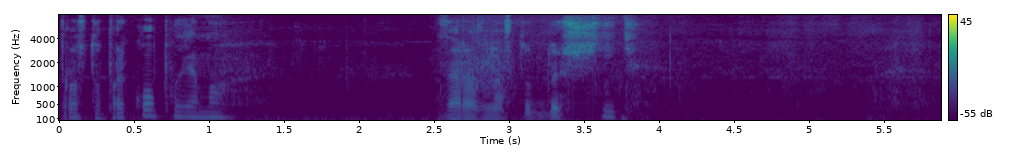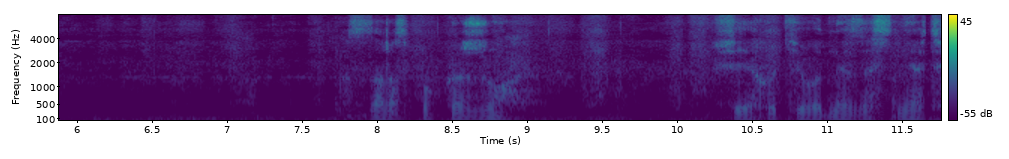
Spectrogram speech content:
Просто прикопуємо. Зараз у нас тут дощить. Зараз покажу. Ще я хотів одне засняти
